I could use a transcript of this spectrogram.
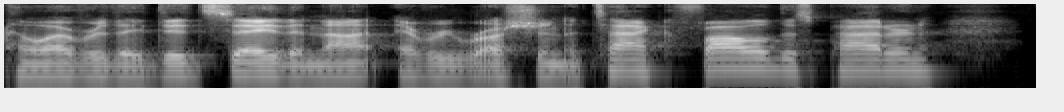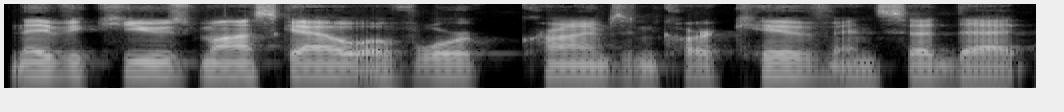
However, they did say that not every Russian attack followed this pattern, and they've accused Moscow of war crimes in Kharkiv and said that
